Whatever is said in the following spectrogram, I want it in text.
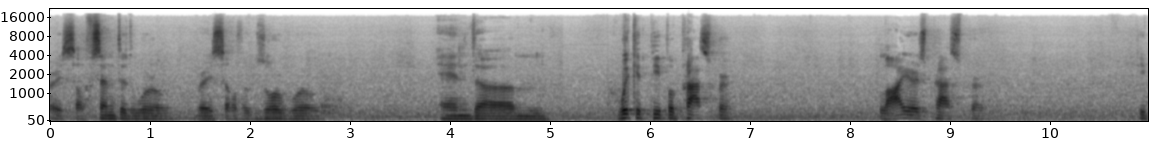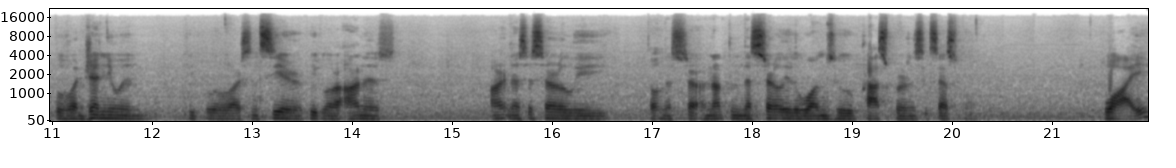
very self-centered world very self-absorbed world and um, wicked people prosper liars prosper people who are genuine, people who are sincere, people who are honest, aren't necessarily don't necessarily not necessarily the ones who prosper and successful. Why?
